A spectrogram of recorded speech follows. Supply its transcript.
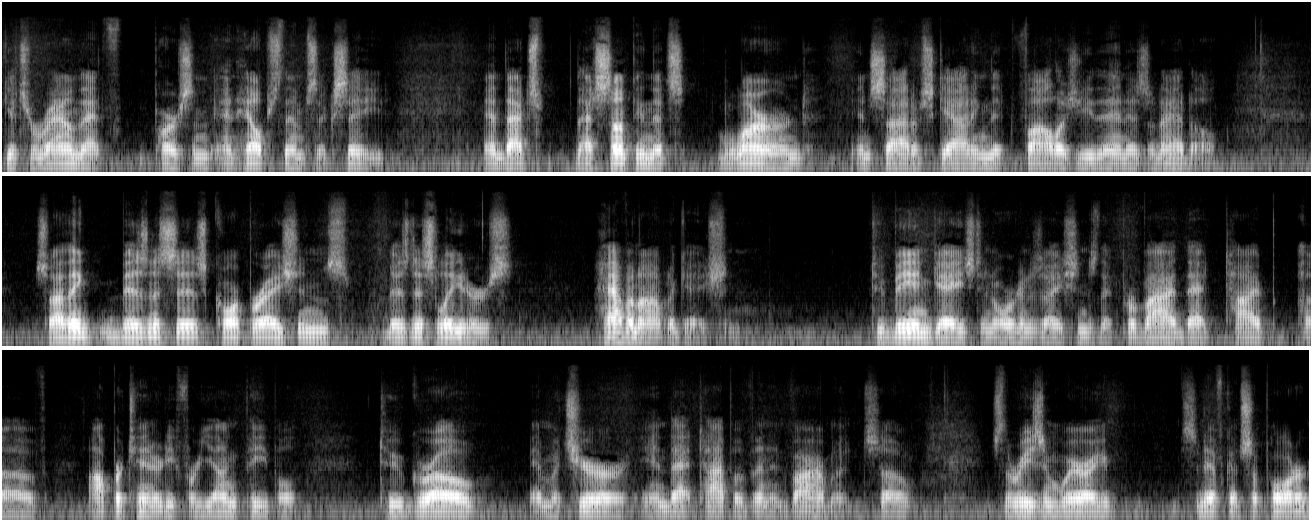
gets around that person and helps them succeed. And that's that's something that's learned inside of scouting that follows you then as an adult. So I think businesses, corporations, business leaders have an obligation to be engaged in organizations that provide that type of opportunity for young people to grow and mature in that type of an environment. So it's the reason we're a significant supporter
